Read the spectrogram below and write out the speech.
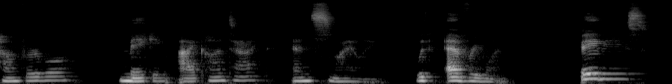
comfortable making eye contact and smiling with everyone. Babies,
